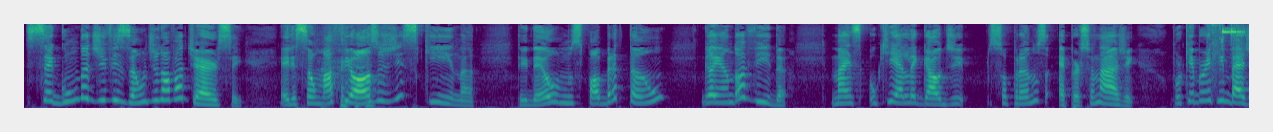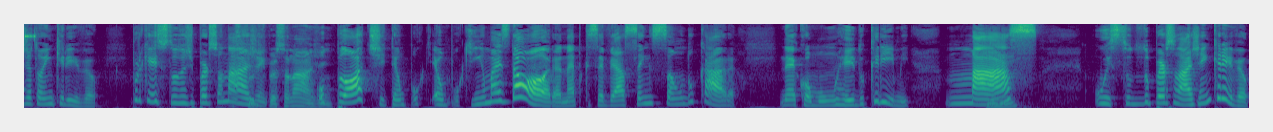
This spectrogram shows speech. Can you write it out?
segunda divisão de Nova Jersey. Eles são mafiosos de esquina, entendeu? Uns pobretão ganhando a vida. Mas o que é legal de Sopranos é personagem. Por que Breaking Bad é tão incrível? Porque é estudo de personagem. Estudo de personagem. O plot tem um, é um pouquinho mais da hora, né? Porque você vê a ascensão do cara, né? Como um rei do crime. Mas uhum. o estudo do personagem é incrível.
